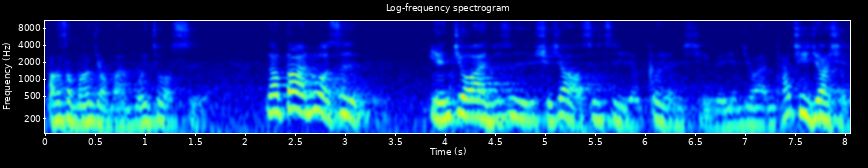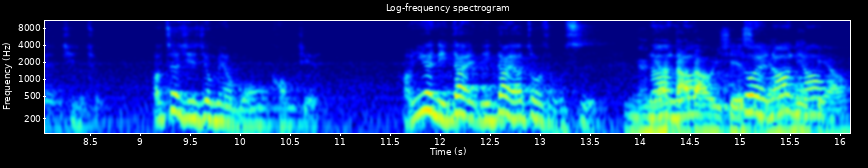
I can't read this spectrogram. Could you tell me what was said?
绑手绑脚，反而不会做事。那当然，如果是研究案，就是学校老师自己的个人型的研究案，他其实就要写得很清楚。哦，这其实就没有模糊空间。哦，因为你到你到底要做什么事，你你要达然后你要到一些什么对然后样的你要目标？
